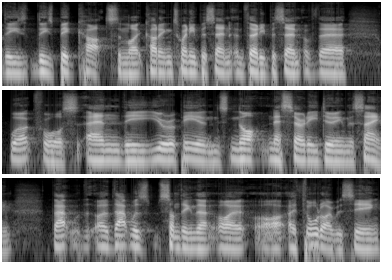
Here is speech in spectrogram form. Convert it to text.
these these big cuts and like cutting 20% and 30% of their workforce, and the Europeans not necessarily doing the same. That uh, that was something that I I thought I was seeing,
